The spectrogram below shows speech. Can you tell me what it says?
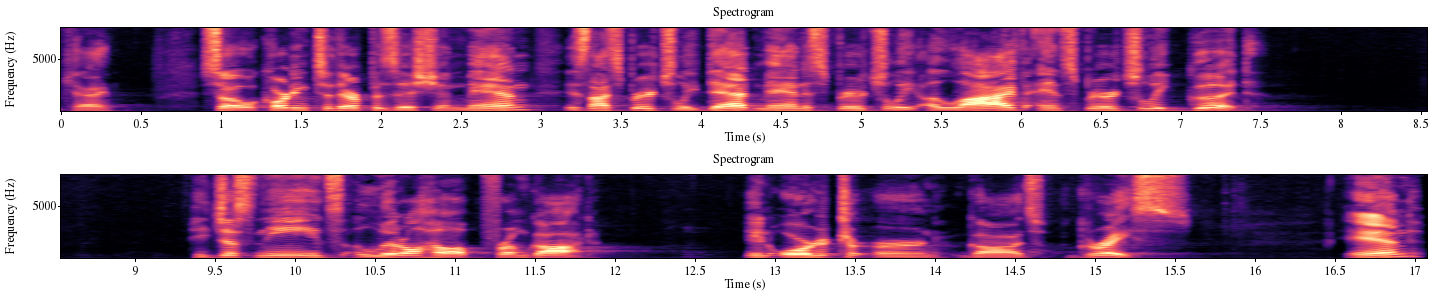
Okay? So, according to their position, man is not spiritually dead, man is spiritually alive and spiritually good. He just needs a little help from God in order to earn God's grace. And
